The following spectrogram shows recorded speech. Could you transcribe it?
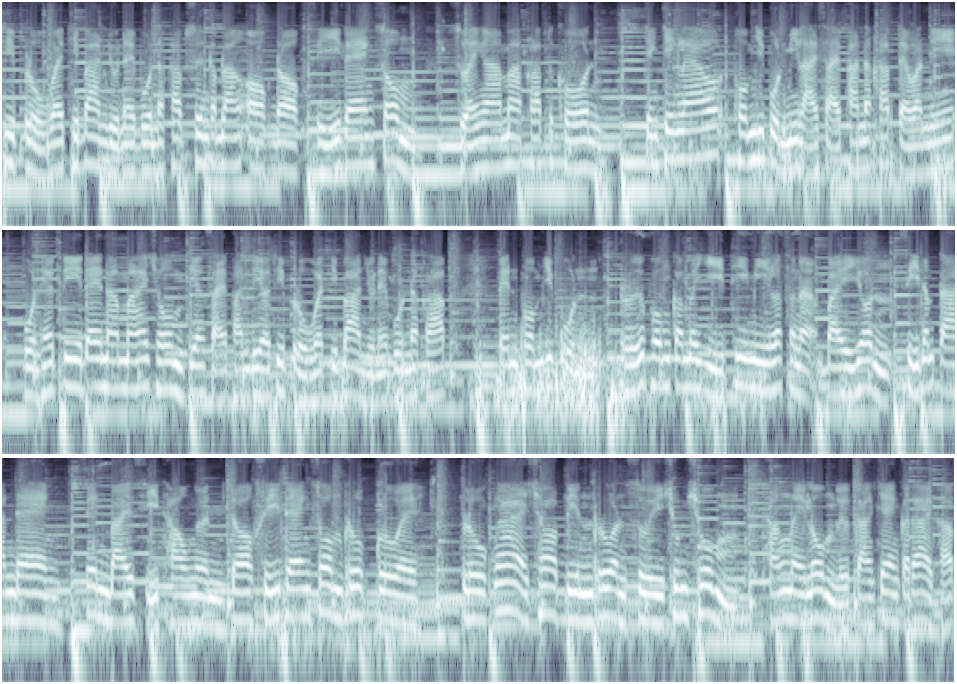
ที่ปลูกไว้ที่บ้านอยู่ในบุญนะครับ ซึ่งกำลังออกดอกสีแดงส้ม สวยงามมากครับทุกคน จริงๆ แล้วพรมญี่ปุ่นมีหลายสายพันธุ์นะครับ แต่วันนี้บุญเฮลตี้ได้นำมาให้ชมเพียงสายพันธุ์เดียวที่ปลูกไว้ที่บ้านอยู่ในบุญนะครับเป็นพรมญี่ปุ่น หรือพรมกำมะหยี่ที่มีลักษณะใบย่น สีน้ำตาลแดง เส้นใบสีเทาเงิน ดอกสีแดงส้มรูปกลวย ปลูกง่ายชอบดินร่วนซุยชุ่มๆ ทั้งในร่มหรือกลางแจ้งก็ได้ครับ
